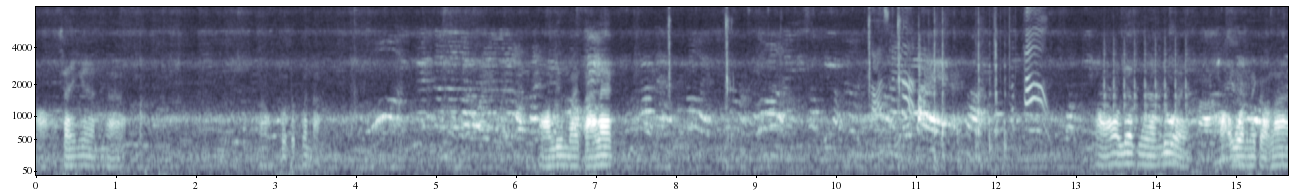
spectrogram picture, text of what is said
อ๋อใช้เงินนะครับเอากดดับเบิลอะ อ๋อลืมไปตาแรกอ๋อเลือกเมืองด้วย ขอวนไปก่อนล่าง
